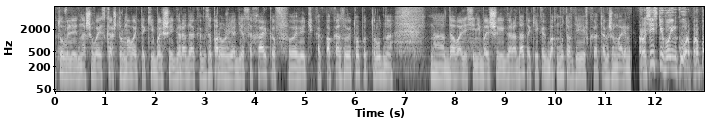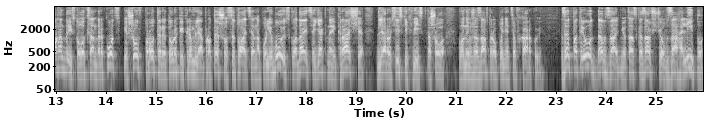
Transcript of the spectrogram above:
готовы ли наши войска штурмовать такие большие города, как Запорожье, Одесса, Харьков. Ведь, как показывает опыт, трудно а, давались и небольшие города, такие как Бахмут, Авдеевка, а также Маринка. Російський воєнкор, пропагандист Олександр Коц пішов проти риторики Кремля про те, що ситуація на полі бою складається якнайкраще для російських військ, та що вони вже завтра опиняться в Харкові. Зет-патріот дав задню та сказав, що взагалі-то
